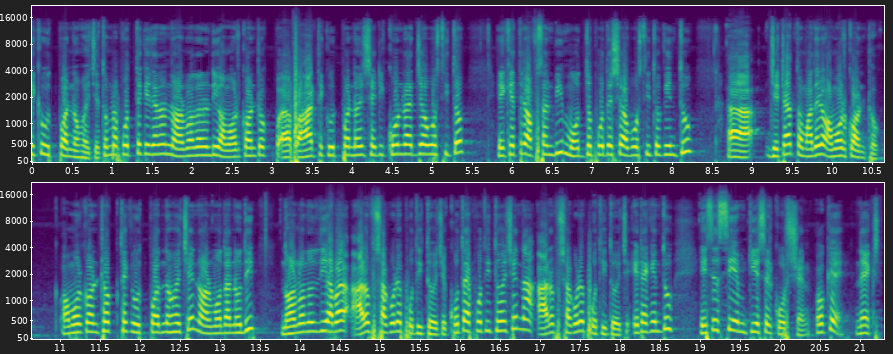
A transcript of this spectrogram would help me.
থেকে উৎপন্ন হয়েছে। তোমরা প্রত্যেকে জানো নর্মদা নদী, অমরকণ্টক পাহাড় থেকে উৎপন্ন হয়েছে। সেটি কোন রাজ্যে অবস্থিত? এক্ষেত্রে অপশান বি, মধ্যপ্রদেশে অবস্থিত কিন্তু যেটা তোমাদের অমরকণ্টক। অমরকণ্টক থেকে উৎপন্ন হয়েছে নর্মদা নদী। নর্মদা নদী আবার আরব সাগরে পতিত হয়েছে। কোথায় পতিত হয়েছে না আরব সাগরে পতিত হয়েছে? এটা কিন্তু এসএসসি এমটিএস এর কোশ্চেন ওকে নেক্সট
